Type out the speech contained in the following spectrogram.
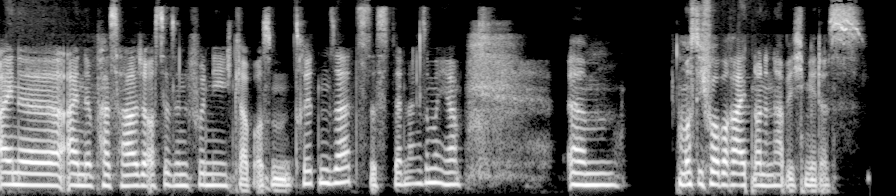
eine, eine Passage aus der Sinfonie, ich glaube aus dem dritten Satz, das ist der langsame, ja, ähm, musste ich vorbereiten und dann habe ich mir das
